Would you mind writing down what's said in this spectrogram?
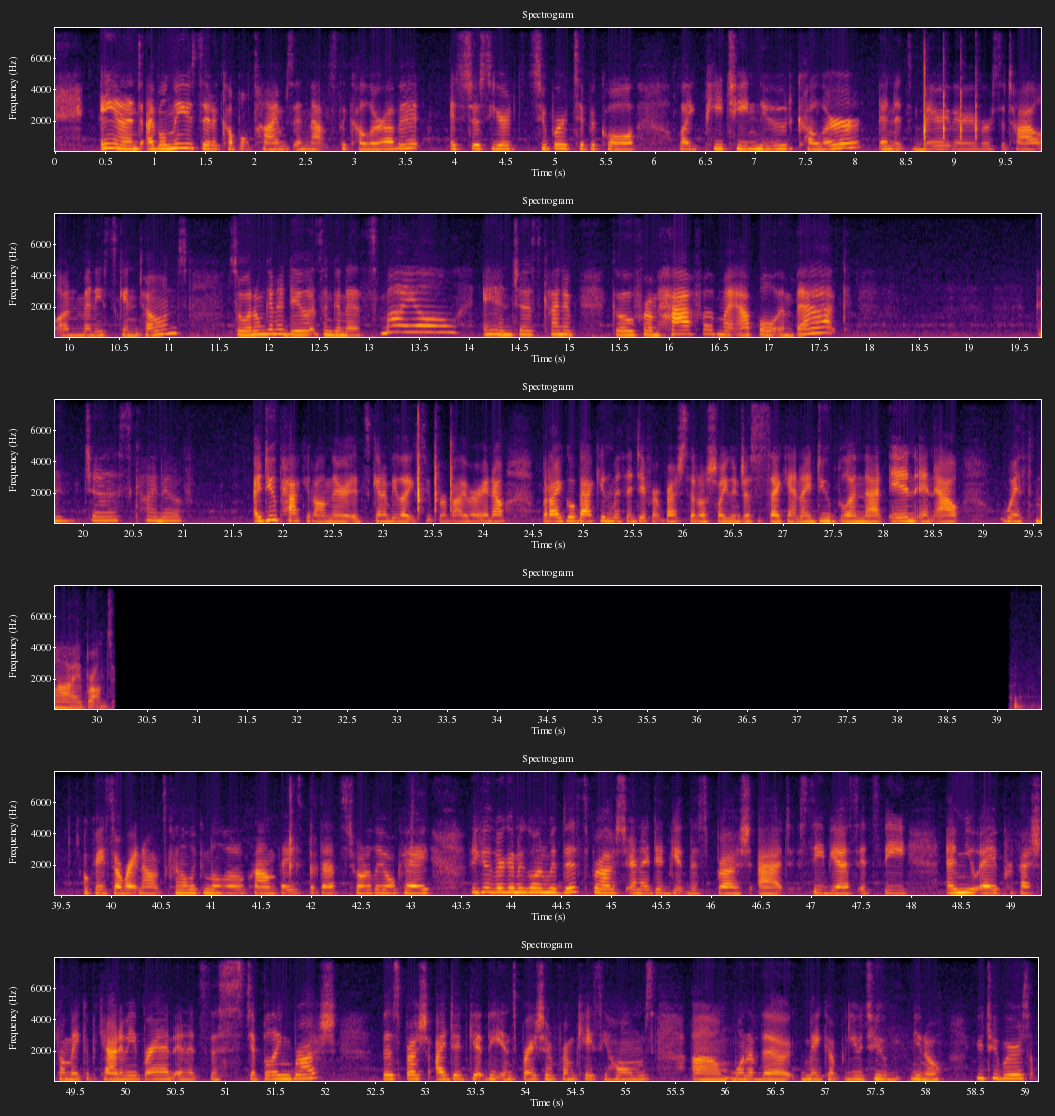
and I've only used it a couple times, and that's the color of it. It's just your super typical like peachy nude color, and it's very, very versatile on many skin tones. So what I'm going to do is I'm going to smile and just kind of go from half of my apple and back and just kind of I do pack it on there. It's going to be like super vibrant right now. But I go back in with a different brush that I'll show you in just a second. And I do blend that in and out with my bronzer. Okay, so right now it's kind of looking a little clown face, but that's totally okay because we're going to go in with this brush, and I did get this brush at CVS. It's the MUA Professional Makeup Academy brand, and it's the stippling brush. This brush, I did get the inspiration from Casey Holmes, um, one of the makeup YouTube, you know, YouTubers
